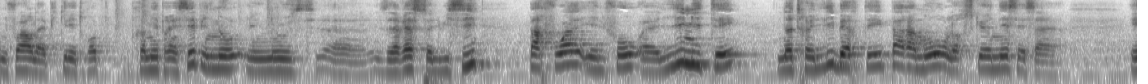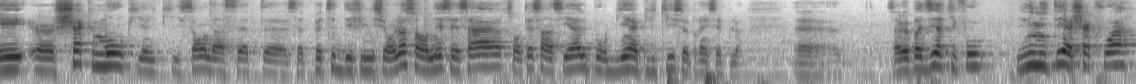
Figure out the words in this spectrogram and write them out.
une fois on a appliqué les trois premiers principes, il nous, il nous euh, reste celui-ci. Parfois, il faut euh, limiter notre liberté par amour lorsque nécessaire. Et chaque mot qui, qui, sont dans cette, cette petite définition-là sont nécessaires, sont essentiels pour bien appliquer ce principe-là. ça ne veut pas dire qu'il faut limiter à chaque fois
